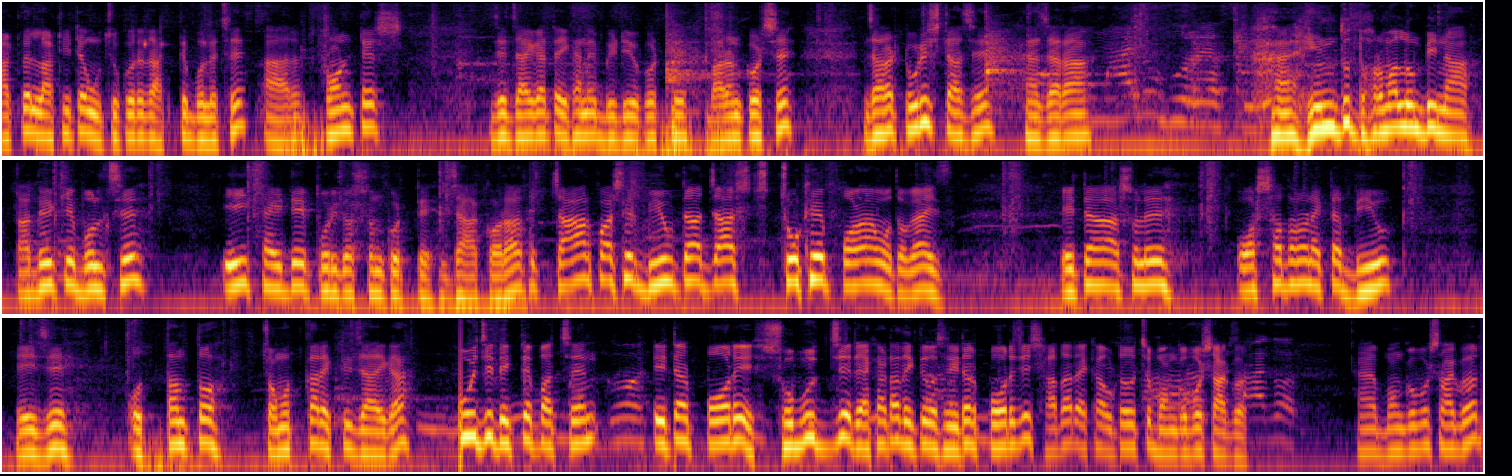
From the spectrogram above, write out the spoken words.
হাতের লাঠিটা উঁচু করে রাখতে বলেছে। আর ফ্রন্টের যে জায়গাটা এখানে ভিডিও করতে বারণ করছে। যারা ট্যুরিস্ট আছে হ্যাঁ, যারা হ্যাঁ, হিন্দু ধর্মাবলম্বী না তাদেরকে বলছে এই সাইডে পরিদর্শন করতে যা করার। চারপাশের ভিউটা জাস্ট চোখে পড়ার মতো গাইজ এটা আসলে অসাধারণ একটা ভিউ এই যে অত্যন্ত চমৎকার একটি জায়গা। ওই যে দেখতে পাচ্ছেন এটার পরে সবুজ যে রেখাটা দেখতে পাচ্ছেন এটার পরে যে সাদা রেখা ওটা হচ্ছে বঙ্গোপসাগর। হ্যাঁ বঙ্গোপসাগর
